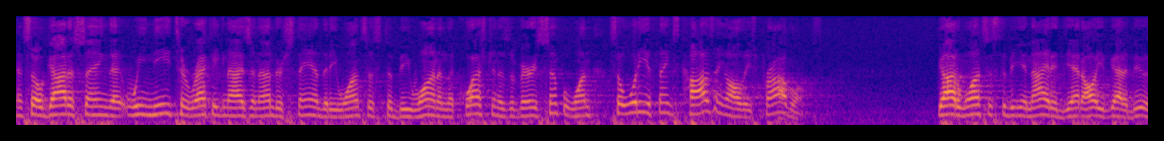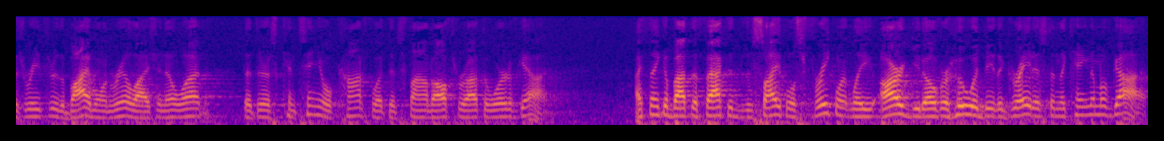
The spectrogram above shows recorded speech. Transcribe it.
And so God is saying that we need to recognize and understand that He wants us to be one. And the question is a very simple one. So, what do you think is causing all these problems? God wants us to be united, yet all you've got to do is read through the Bible and realize, you know what? That there's continual conflict that's found all throughout the Word of God. I think about the fact that the disciples frequently argued over who would be the greatest in the kingdom of God.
